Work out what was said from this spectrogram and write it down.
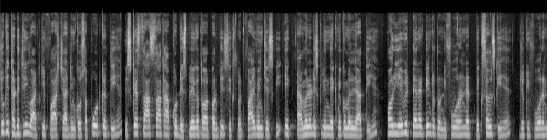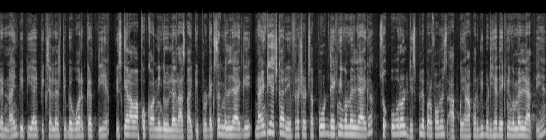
जो कि 33 वाट की फास्ट चार्जिंग को सपोर्ट करती है। इसके साथ साथ आपको डिस्प्ले के तौर पर भी 6.5 इंचेस की एक एमोलेड स्क्रीन देखने को मिल जाती है, और ये भी 1080 टू 2400 पिक्सल्स की है, जो कि 409 ppi पिक्सल डेंसिटी पे वर्क करती है। इसके अलावा आपको कॉर्निंग गोरिल्ला ग्लास पाइप की प्रोटेक्शन मिल जाएगी 90 एच का रिफ्रेश रेट सपोर्ट देखने को मिल जाएगा सो ओवरऑल डिस्प्ले परफॉर्मेंस आपको यहाँ पर भी बढ़िया देखने को मिल जाती है।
